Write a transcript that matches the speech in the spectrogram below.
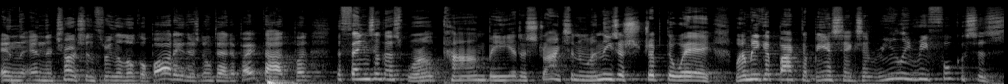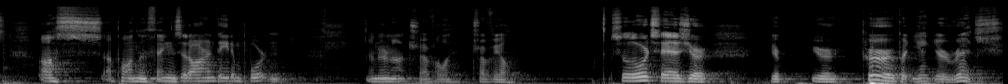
in the, in the church and through the local body. There's no doubt about that. But the things of this world can be a distraction. And when these are stripped away, when we get back to basics, it really refocuses us upon the things that are indeed important and are not trivial. So the Lord says, you're, you're, you're poor, but yet you're rich.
